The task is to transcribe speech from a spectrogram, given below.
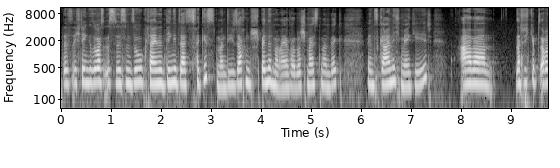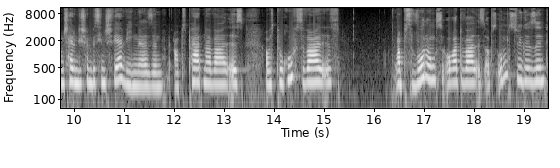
Das, ich denke, sowas ist, das sind so kleine Dinge, das vergisst man. Die Sachen spendet man einfach oder schmeißt man weg, wenn es gar nicht mehr geht. Aber natürlich gibt es auch Entscheidungen, die schon ein bisschen schwerwiegender sind. Ob es Partnerwahl ist, ob es Berufswahl ist ob es Wohnungsortwahl ist, ob es Umzüge sind,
